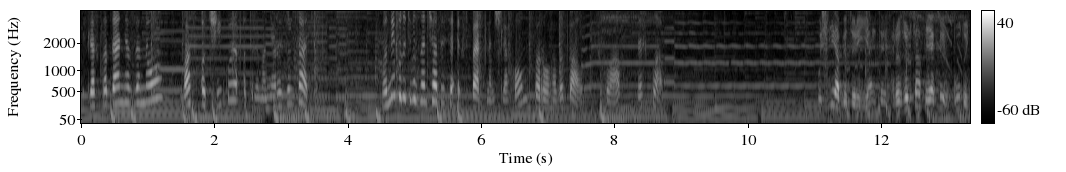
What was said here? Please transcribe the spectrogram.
Після складання ЗНО вас очікує отримання результатів. Вони будуть визначатися експертним шляхом пороговий бал склав, не склав. Усі абітурієнти, результати яких будуть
